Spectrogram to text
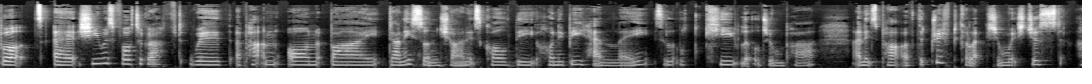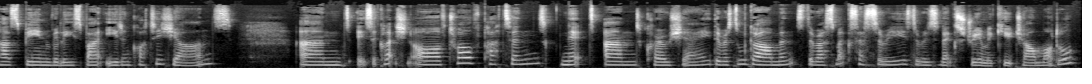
But uh, she was photographed with a pattern on by Dani Sunshine. It's called the Honeybee Henley. It's a little cute little jumper and it's part of the Drift collection, which just has been released by Eden Cottage Yarns. And it's a collection of 12 patterns, knit and crochet. There are some garments, there are some accessories, there is an extremely cute child model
